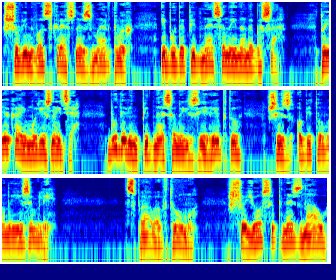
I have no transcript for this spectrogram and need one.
що він воскресне з мертвих і буде піднесений на небеса, то яка йому різниця, буде він піднесений з Єгипту чи з обітованої землі? Справа в тому, що Йосип не знав,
